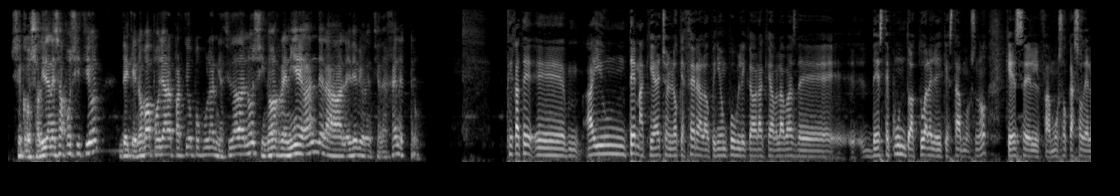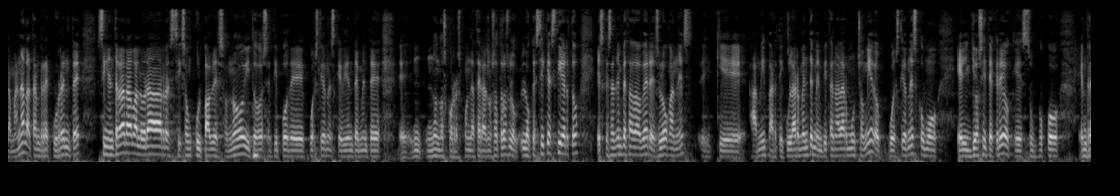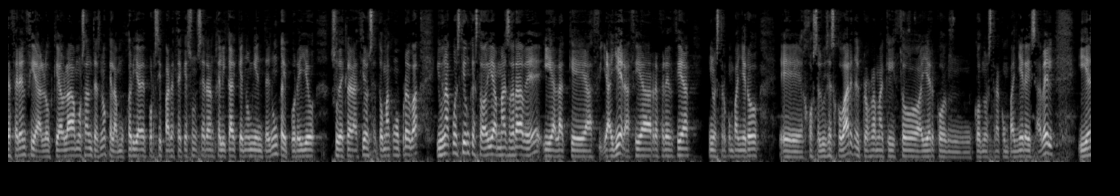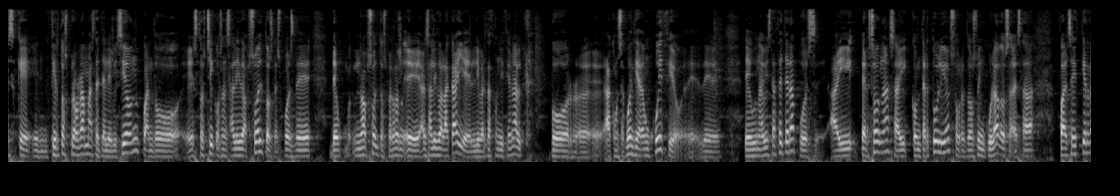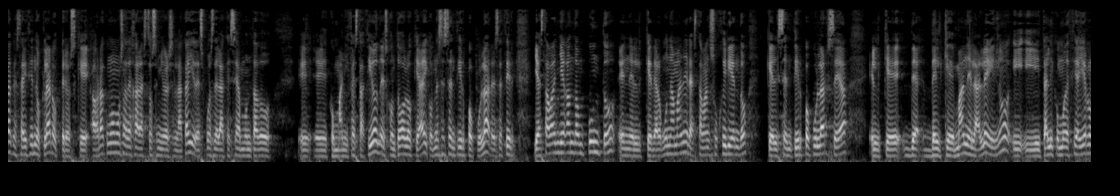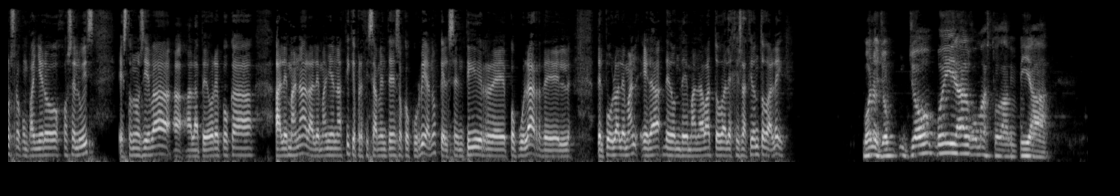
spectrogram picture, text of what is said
se consolida en esa posición de que no va a apoyar al Partido Popular ni a Ciudadanos si no reniegan de la ley de violencia de género. Fíjate, eh, hay un tema que ha hecho enloquecer a la opinión pública ahora que hablabas de, este punto actual en el que estamos, ¿no? que es el famoso caso de la manada, tan recurrente, sin entrar a valorar si son culpables o no y todo ese tipo de cuestiones que evidentemente eh, no nos corresponde hacer a nosotros. Lo, que sí que es cierto es que se han empezado a ver eslóganes eh, que a mí particularmente me empiezan a dar mucho miedo. Cuestiones como el yo sí te creo, que es un poco en referencia a lo que hablábamos antes, ¿no? que la mujer ya de por sí parece que es un ser angelical que no miente nunca y por ello su declaración se toma como prueba. Y una cuestión que es todavía más grave y a la que ayer hacía referencia nuestro compañero eh, José Luis Escobar en el programa que hizo ayer con, nuestra compañera Isabel. Y es que en ciertos programas de televisión, cuando estos chicos han salido absueltos después de. no absueltos, perdón, eh, han salido a la calle en libertad condicional por, eh, a consecuencia de un juicio, de, de, una vista, etcétera, pues hay personas, hay contertulios, sobre todo vinculados a esta falsa izquierda, que está diciendo, claro, pero es que ahora cómo vamos a dejar a estos señores en la calle después de la que se ha montado eh, eh, manifestaciones, con todo lo que hay, con ese sentir popular. Es decir, ya estaban llegando a un punto en el que de alguna manera estaban sugiriendo que el sentir popular sea el que del que emane la ley, ¿no? Y, tal y como decía ayer nuestro compañero José Luis, esto nos lleva a, la peor época alemana, a la Alemania nazi, que precisamente es lo que ocurría, ¿no? que el sentir eh, popular del, del, pueblo alemán era de donde emanaba toda legislación, toda ley. Bueno, yo, yo voy a ir a algo más todavía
